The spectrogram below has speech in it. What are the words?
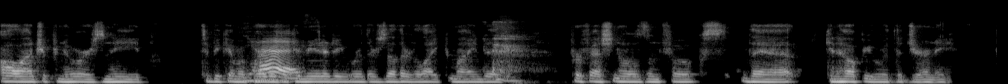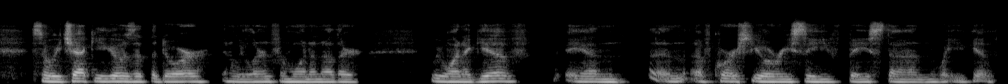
all entrepreneurs need to become a yes. part of a community where there's other like-minded professionals and folks that can help you with the journey. So we check egos at the door and we learn from one another. We want to give and and of course you'll receive based on what you give.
